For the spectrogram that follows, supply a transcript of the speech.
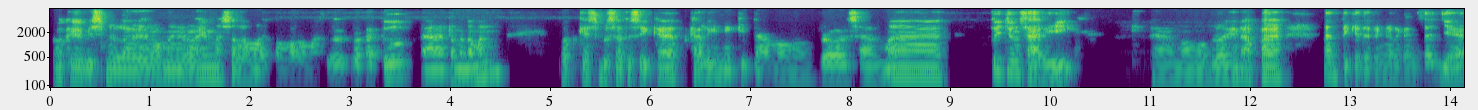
Oke, bismillahirrahmanirrahim. Assalamualaikum warahmatullahi wabarakatuh. Nah, teman-teman, podcast Bersatu Sikat. Kali ini kita mau ngobrol sama Tujung Sari. Kita mau ngobrolin apa? Nanti kita dengarkan saja.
